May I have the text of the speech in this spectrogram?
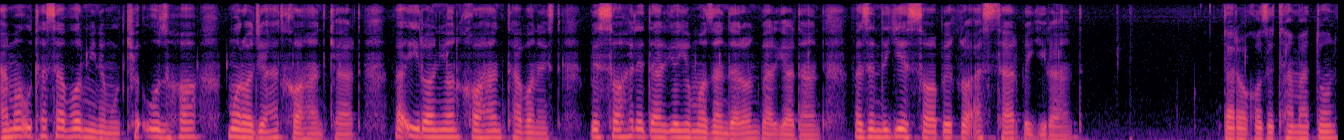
اما او تصور می نمود که عزها مراجعت خواهند کرد و ایرانیان خواهند توانست به ساحل دریای مازندران برگردند و زندگی سابق را از سر بگیرند در آغاز تمدن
